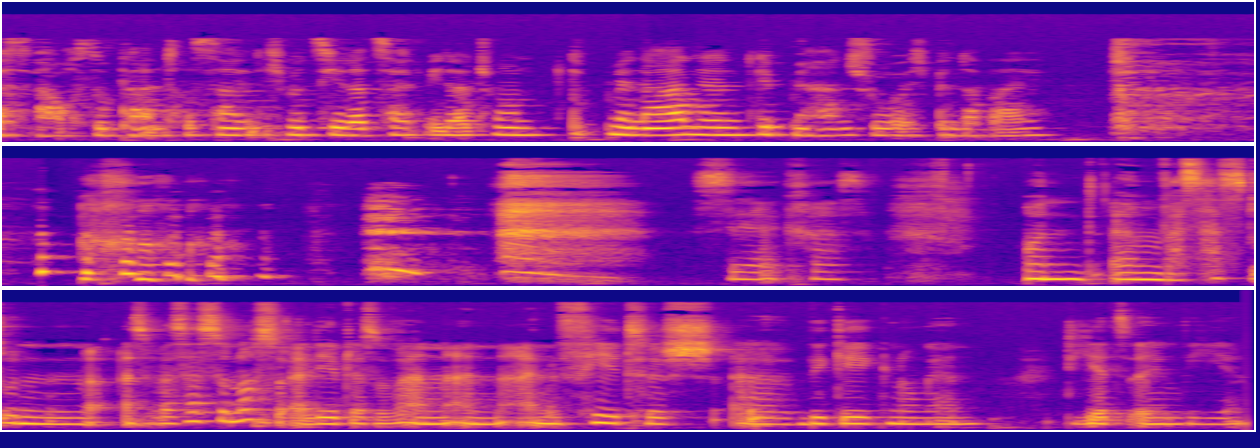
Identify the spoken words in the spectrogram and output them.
Das war auch super interessant. Ich würde es jederzeit wieder tun. Gib mir Nadeln, gib mir Handschuhe, ich bin dabei. Sehr krass. Und ähm, was hast du denn, also was hast du noch so erlebt, also an, an, an Fetisch-Begegnungen, äh, die jetzt irgendwie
